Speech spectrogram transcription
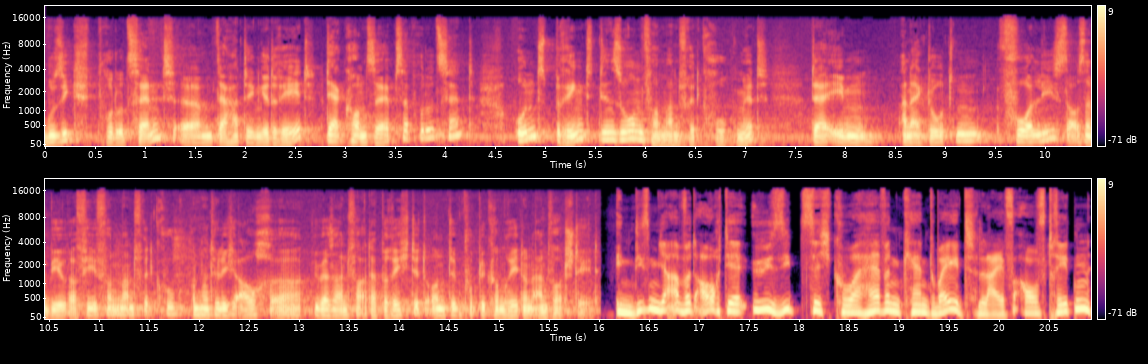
Musikproduzent, ähm, der hat den gedreht. Der kommt selbst, der Produzent, und bringt den Sohn von Manfred Krug mit, der ihm Anekdoten vorliest aus einer Biografie von Manfred Krug und natürlich auch äh, über seinen Vater berichtet und dem Publikum Rede und Antwort steht. In diesem Jahr wird auch der Ü70 Chor Heaven Can't Wait live auftreten,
